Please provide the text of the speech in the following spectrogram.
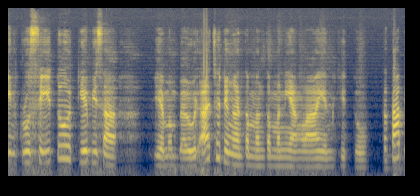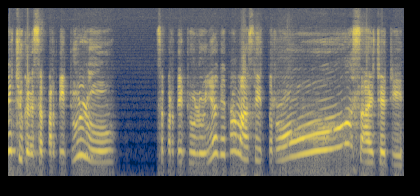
inklusi itu dia bisa ya membaur aja dengan teman-teman yang lain gitu tetapi juga seperti dulu seperti dulunya kita masih terus aja di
